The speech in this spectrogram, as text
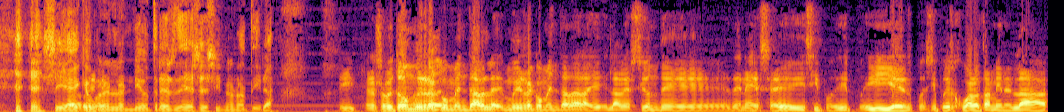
sí, hay que ponerlo en New 3DS, si no, no tira. Sí, pero sobre todo muy recomendable, muy recomendada la, la versión de, de NES, ¿eh? Y si podéis, y eh, pues si podéis jugarlo también en la,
